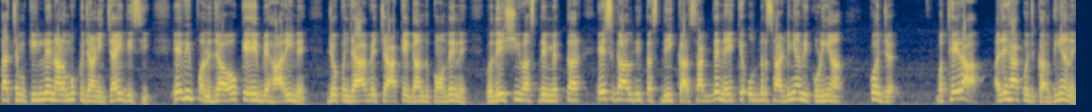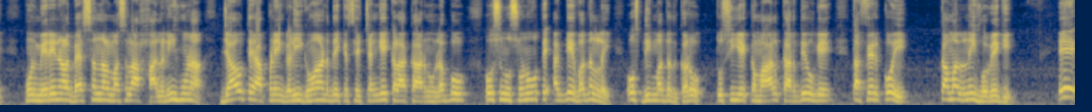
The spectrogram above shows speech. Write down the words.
ਤਾਂ ਚਮਕੀਲੇ ਨਾਲ ਮੁੱਕ ਜਾਣੀ ਚਾਹੀਦੀ ਸੀ। ਇਹ ਵੀ ਭੁੱਲ ਜਾਓ ਕਿ ਇਹ ਬਿਹਾਰੀ ਨੇ, ਜੋ ਪੰਜਾਬ ਵਿੱਚ ਆ ਕੇ ਗੰਦ ਪਾਉਂਦੇ ਨੇ। ਵਿਦੇਸ਼ੀ ਵਸਦੇ ਮਿੱਤਰ ਇਸ ਗੱਲ ਦੀ ਤਸਦੀਕ ਕਰ ਸਕਦੇ ਨੇ ਕਿ ਉਧਰ ਸਾਡੀਆਂ ਵੀ ਕੁੜੀਆਂ ਕੁਝ ਬਥੇਰਾ ਅਜਿਹਾ ਕੁਝ ਕਰਦੀਆਂ ਨੇ। ਹੁਣ ਮੇਰੇ ਨਾਲ ਬੈਸਣ ਨਾਲ ਮਸਲਾ ਹੱਲ ਨਹੀਂ ਹੋਣਾ। ਜਾਓ ਤੇ ਆਪਣੇ ਗਲੀ ਗਵਾਂਡ ਦੇ ਕਿਸੇ ਚੰਗੇ ਕਲਾਕਾਰ ਨੂੰ ਲੱਭੋ, ਉਸ ਨੂੰ ਸੁਣੋ ਤੇ ਅੱਗੇ ਵਧਣ ਲਈ ਉਸ ਦੀ ਮਦਦ ਕਰੋ। ਤੁਸੀਂ ਇਹ ਕਮਾਲ ਕਰ ਦਿਓਗੇ ਤਾਂ ਫਿਰ ਕੋਈ ਕਮਲ ਨਹੀਂ ਹੋਵੇਗੀ। ਇਹ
